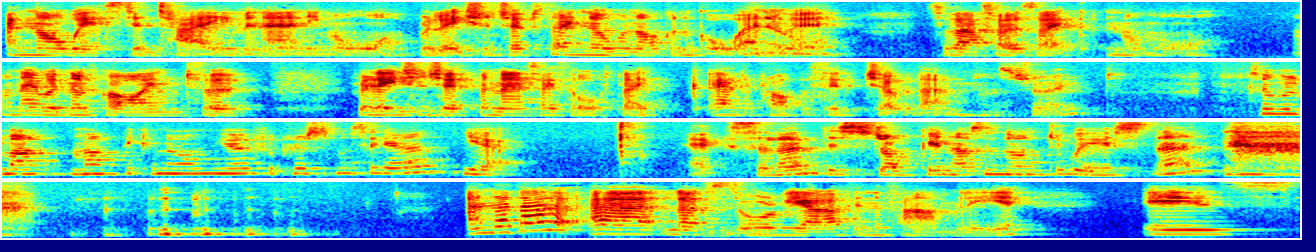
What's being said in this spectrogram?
I'm not wasting time in any more relationships that I know we're not going to go anywhere. So that's why I was like, no more. And I wouldn't have gone a relationship unless I thought like I had a proper future with them. That's right. So will Matt, Matt be coming home here for Christmas again? Yeah. Excellent. This stocking hasn't gone to waste then. Another uh, love story we have in the family is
